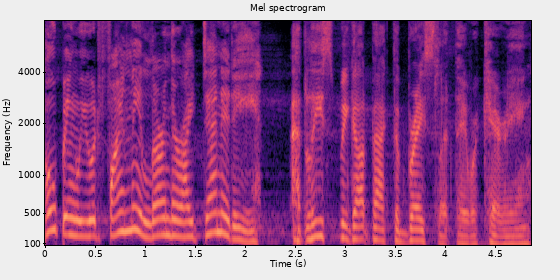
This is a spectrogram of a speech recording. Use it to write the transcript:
Hoping we would finally learn their identity. At least we got back the bracelet they were carrying.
